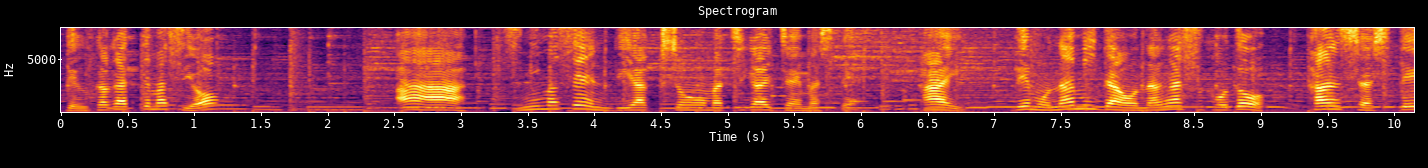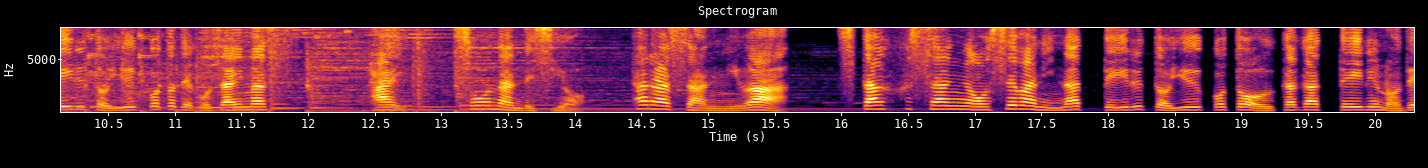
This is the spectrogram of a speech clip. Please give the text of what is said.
て伺ってますよ。ああすみません。リアクションを間違えちゃいまして。はい。でも涙を流すほど感謝しているということでございます。はい。そうなんですよ。タラさんにはスタッフさんがお世話になっているということを伺っているので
